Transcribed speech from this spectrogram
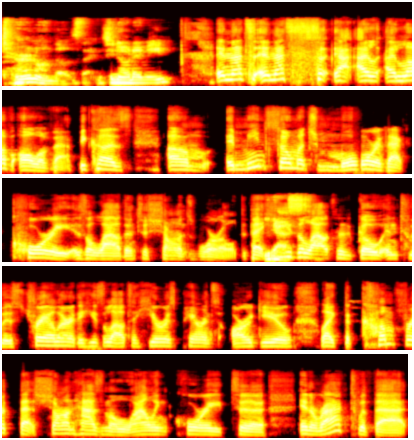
turn on those things. You know what I mean? and that's and that's I I love all of that because um it means so much more that Corey is allowed into Sean's world that Yes. he's allowed to go into his trailer that he's allowed to hear his parents argue like the comfort that Sean has in allowing Corey to interact with that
